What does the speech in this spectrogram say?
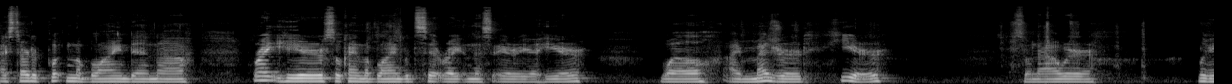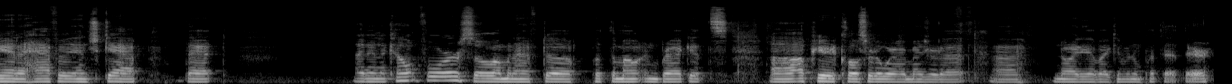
I started putting the blind in uh, right here, so kind of the blind would sit right in this area here. Well, I measured here, so now we're looking at a half an inch gap that I didn't account for, so I'm going to have to put the mounting brackets uh, up here closer to where I measured at. Uh, no idea if I can even put that there.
